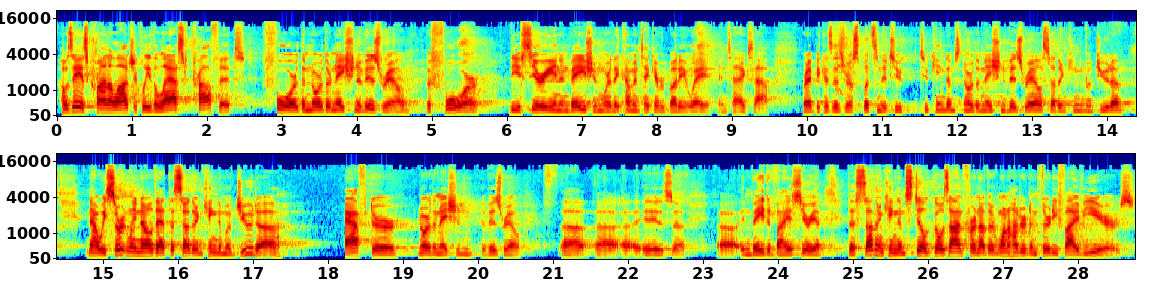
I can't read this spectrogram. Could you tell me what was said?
Hosea is chronologically the last prophet for the northern nation of Israel before the Assyrian invasion, where they come and take everybody away into exile, right? Because Israel splits into two, two kingdoms northern nation of Israel, southern kingdom of Judah. Now, we certainly know that the southern kingdom of Judah, after northern nation of Israel uh, uh, is uh, uh, invaded by Assyria, the southern kingdom still goes on for another 135 years.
